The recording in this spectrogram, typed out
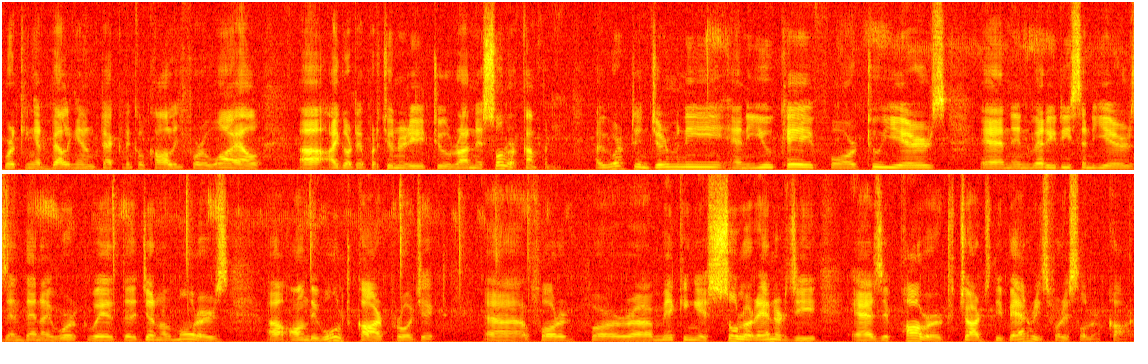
working at Bellingham Technical College for a while, uh, I got the opportunity to run a solar company. I worked in Germany and UK for two years, and in very recent years, and then I worked with General Motors uh, on the Volt car project. Uh, for for uh, making a solar energy as a power to charge the batteries for a solar car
